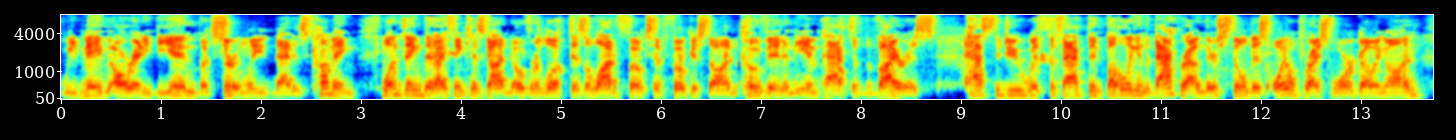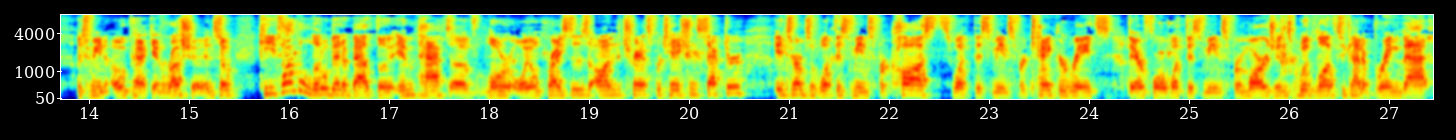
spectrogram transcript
we may already be in, but certainly that is coming. One thing that I think has gotten overlooked as a lot of folks have focused on COVID and the impact of the virus has to do with the fact that bubbling in the background, there's still this oil price war going on between OPEC and Russia. And so, can you talk a little bit about the impact of lower oil prices on the transportation sector in terms of what this means for costs, what this means for tanker rates, therefore, what this means for margins? Would love to kind of bring that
